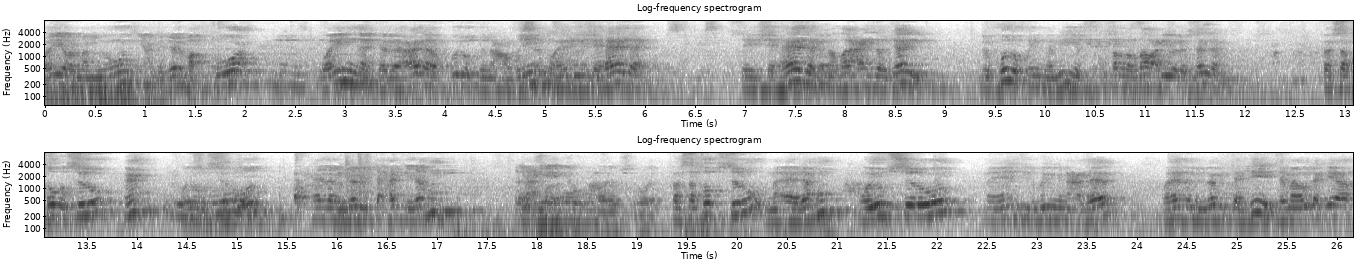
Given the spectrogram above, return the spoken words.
غير ممنون يعني غير مقطوع. وإنك لعلى خلق عظيم. وهذه شهادة شهادة من الله عز وجل لخلق النبي صلى الله عليه وسلم فستبصر ها؟ ويبصرون. هذا من باب التحدي لهم. يعني فستبصر مآلهم ويبصرون ما ينزل بهم من عذاب. وهذا من باب التهديد. زي ما أقول لك إيه يا اخ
